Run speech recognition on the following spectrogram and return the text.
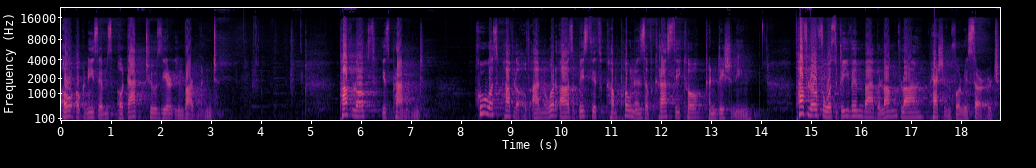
all organisms adapt to their environment. Pavlov's experiment. Who was Pavlov and what are the basic components of classical conditioning? Pavlov was driven by a lifelong passion for research.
